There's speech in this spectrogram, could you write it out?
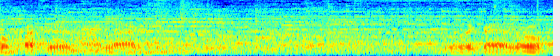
Ρε, πώς το πάθε να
